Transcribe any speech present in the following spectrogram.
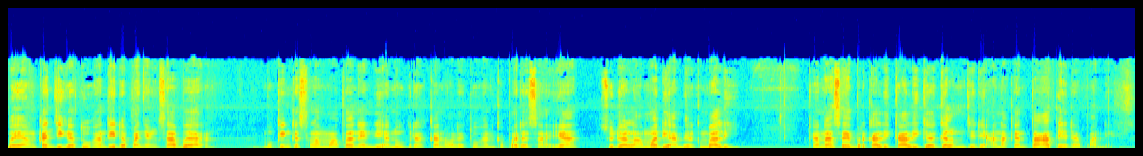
Bayangkan jika Tuhan tidak panjang sabar, mungkin keselamatan yang dianugerahkan oleh Tuhan kepada saya sudah lama diambil kembali, karena saya berkali-kali gagal menjadi anak yang taat di hadapannya.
